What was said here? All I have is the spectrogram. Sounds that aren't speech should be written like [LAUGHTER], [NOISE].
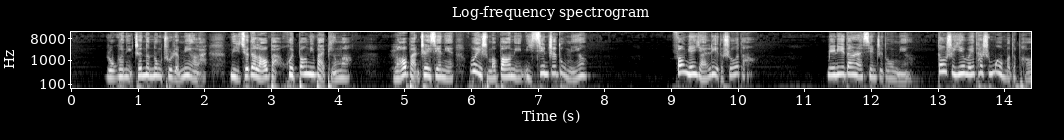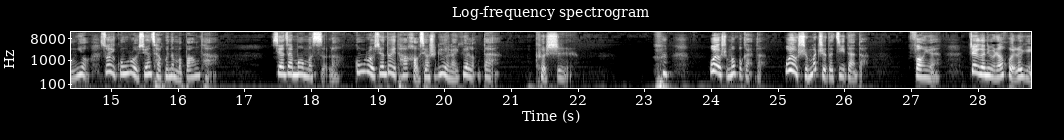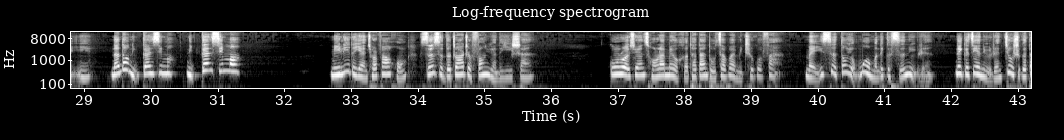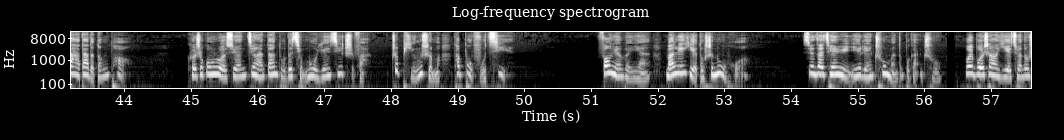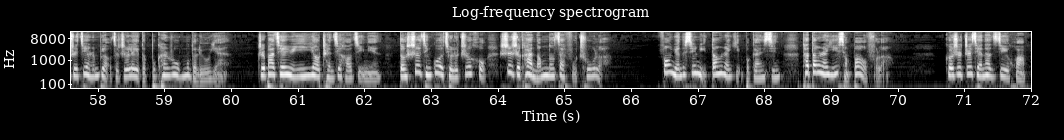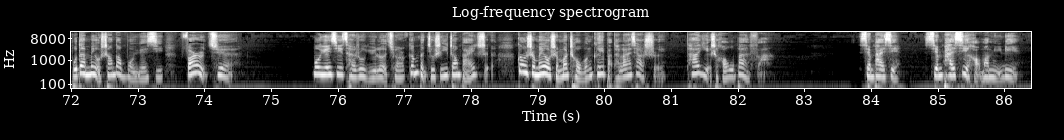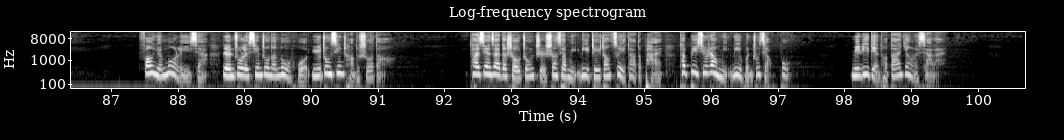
如果你真的弄出人命来，你觉得老板会帮你摆平吗？老板这些年为什么帮你，你心知肚明。方圆严厉的说道。米莉当然心知肚明，都是因为他是默默的朋友，所以龚若轩才会那么帮他。现在默默死了，龚若轩对他好像是越来越冷淡。可是，哼，我有什么不敢的？我有什么值得忌惮的？方圆，这个女人毁了允一，难道你甘心吗？你甘心吗？米粒的眼圈发红，死死的抓着方圆的衣衫。龚若轩从来没有和他单独在外面吃过饭，每一次都有默默那个死女人，那个贱女人就是个大大的灯泡。可是龚若轩竟然单独的请莫渊熙吃饭，这凭什么？他不服气。方圆闻言，满脸也都是怒火。现在千羽衣连出门都不敢出，微博上也全都是贱人婊子之类的不堪入目的留言，只怕千羽衣要沉寂好几年，等事情过去了之后，试试看能不能再复出了。方圆的心里当然也不甘心，他当然也想报复了。可是之前他的计划不但没有伤到莫渊熙，反而却……莫渊熙才入娱乐圈，根本就是一张白纸，更是没有什么丑闻可以把他拉下水。他也是毫无办法。先拍戏，先拍戏好吗，米粒？方圆默了一下，忍住了心中的怒火，语重心长的说道：“他现在的手中只剩下米粒这一张最大的牌，他必须让米粒稳住脚步。”米粒点头答应了下来。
